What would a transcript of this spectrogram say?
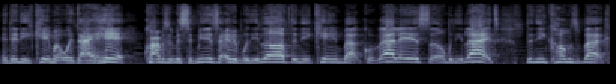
and then he came out with that hit, Crimes and Misdemeanors that everybody loved. Then he came back with Alice that nobody liked. Then he comes back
